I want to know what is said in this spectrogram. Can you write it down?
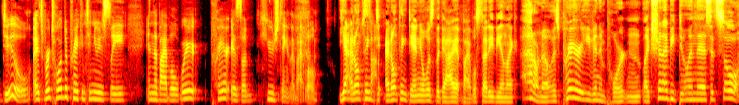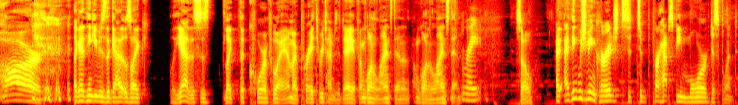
do. It's we're told to pray continuously in the Bible. Where prayer is a huge thing in the Bible. Yeah, I don't think Stop. I don't think Daniel was the guy at Bible study being like, I don't know, is prayer even important? Like, should I be doing this? It's so hard. like, I think he was the guy that was like, well, yeah, this is like the core of who I am. I pray three times a day. If I'm going to Lions Den, I'm going to Lions Den. Right. So I, I think we should be encouraged to, to perhaps be more disciplined.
